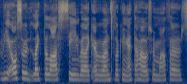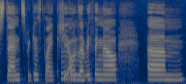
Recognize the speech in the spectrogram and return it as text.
we also like the last scene where like everyone's looking at the house where Martha stands because like she owns Mhm. everything now. Um,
